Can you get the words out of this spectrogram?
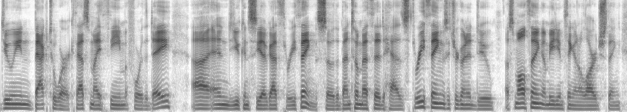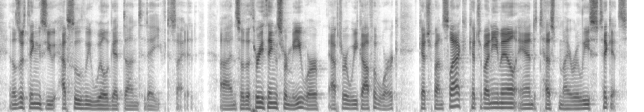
doing back to work. That's my theme for the day. Uh, and you can see I've got three things. So the Bento method has three things that you're going to do, a small thing, a medium thing, and a large thing. And those are things you absolutely will get done today, you've decided. Uh, and so the three things for me were after a week off of work, catch up on Slack, catch up on email, and test my release tickets.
